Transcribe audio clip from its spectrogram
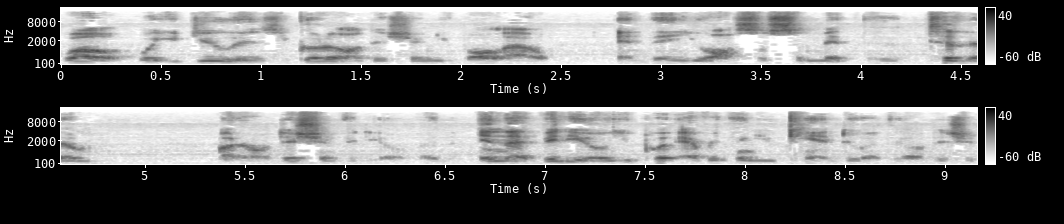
"Well, what you do is you go to audition, you ball out, and then you also submit the, to them an audition video. And in that video, you put everything you can't do at the audition.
